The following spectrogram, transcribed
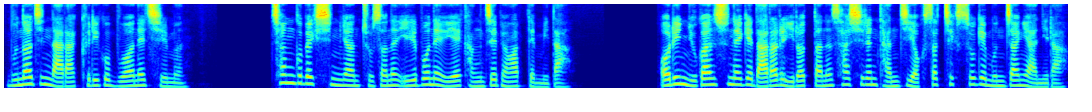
무너진 나라 그리고 무언의 질문 1910년 조선은 일본에 의해 강제 병합됩니다. 어린 유관순에게 나라를 잃었다는 사실은 단지 역사책 속의 문장이 아니라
